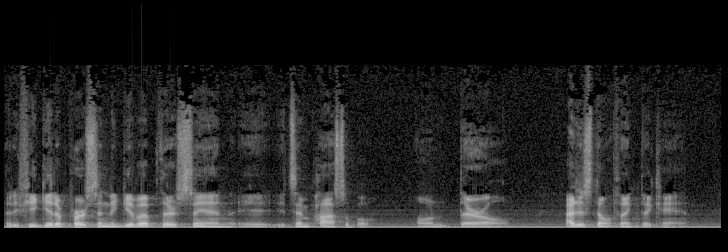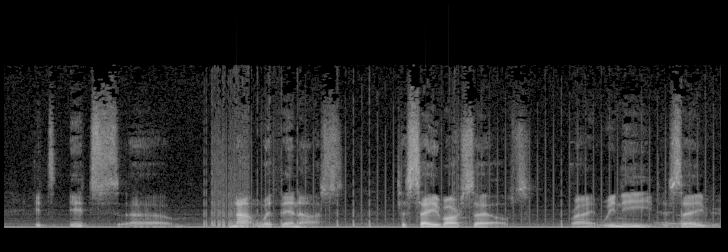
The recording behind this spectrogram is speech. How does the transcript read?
that if you get a person to give up their sin, it's impossible on their own. I just don't think they can. It's it's um, not within us to save ourselves, right? We need a Savior.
